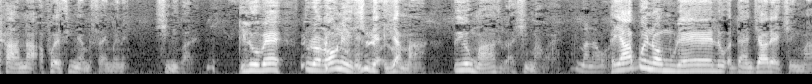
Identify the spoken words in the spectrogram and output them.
ဌာနအဖွဲ့အစည်းနဲ့မဆိုင်မနဲ့ရှိနေပါတယ်။ဒီလိုပဲသူတော်ကောင်းတွေရှိတဲ့အရက်မှာသူယုံမှာဆိုတာရှိမှာပါ မှန်တော့။ဖျားပွင့်တော်မူတယ်လို့အတန်ကြားတဲ့အချိန်မှာ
